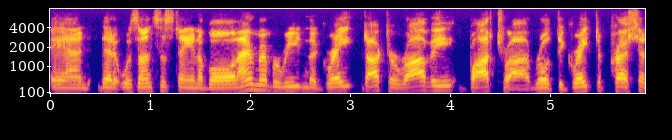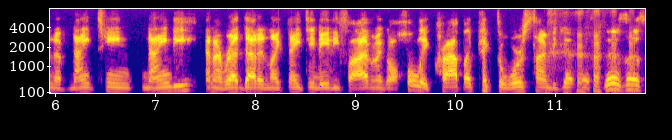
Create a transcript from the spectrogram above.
and that it was unsustainable. And I remember reading the great Dr. Ravi Batra wrote The Great Depression of 1990. And I read that in like 1985. And I go, holy crap, I picked the worst time to get in this business.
